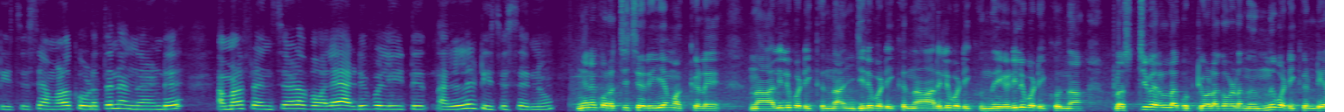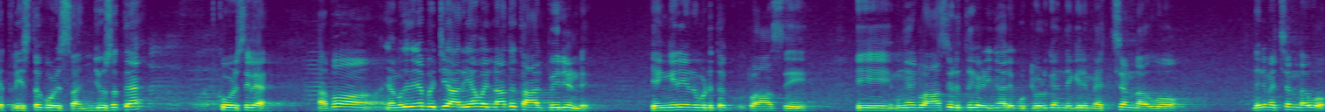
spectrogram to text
ടീച്ചേഴ്സ് നമ്മളെ കൂടെ തന്നെ നിന്നാണ്ട് നമ്മളെ ഫ്രണ്ട്സുകളെ പോലെ അടിപൊളിയിട്ട് നല്ല ടീച്ചേഴ്സ് ആയിരുന്നു ഇങ്ങനെ കുറച്ച് ചെറിയ മക്കളെ നാലിൽ പഠിക്കുന്ന അഞ്ചിൽ പഠിക്കുന്ന ആറിൽ പഠിക്കുന്ന ഏഴിൽ പഠിക്കുന്ന പ്ലസ് ടു വരെയുള്ള കുട്ടികളൊക്കെ അവിടെ നിന്ന് പഠിക്കുന്നുണ്ട്. എത്ര ദിവസത്തെ കോഴ്സ് അഞ്ച് ദിവസത്തെ കോഴ്സിലെ അപ്പോൾ നമുക്കിതിനെ പറ്റി അറിയാൻ വല്ലാത്ത താല്പര്യമുണ്ട്. എങ്ങനെയാണ് ഇവിടുത്തെ ക്ലാസ് ഈ ഇങ്ങനെ ക്ലാസ് എടുത്തു കഴിഞ്ഞാൽ കുട്ടികൾക്ക് എന്തെങ്കിലും മെച്ചം ഉണ്ടാവുമോ എന്തെങ്കിലും മെച്ചം ഉണ്ടാവുമോ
